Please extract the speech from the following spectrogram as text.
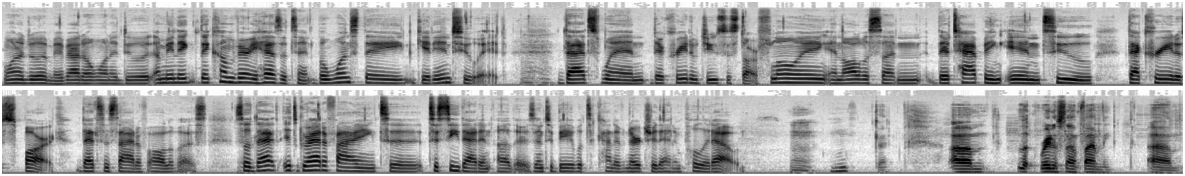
want to do it, maybe I don't want to do it. I mean, they, they come very hesitant, but once they get into it, mm-hmm. that's when their creative juices start flowing, and all of a sudden they're tapping into that creative spark that's inside of all of us. So that it's gratifying to to see that in others and to be able to kind of nurture that and pull it out. Mm. Mm-hmm. Okay. Um, look, Radio Islam family, um,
